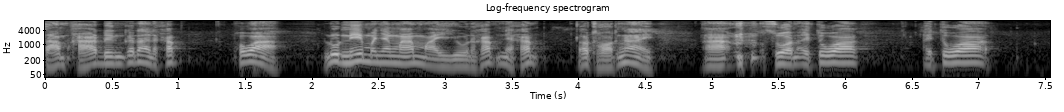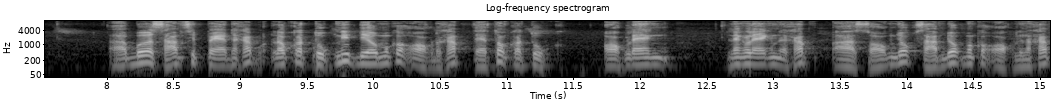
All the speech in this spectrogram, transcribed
สามขาดึงก็ได้นะครับ เพราะว่ารุ่นนี้มันยังมาใหม่อยู่นะครับเนี่ยครับเราถอดง่ายอ่าส่วนไอตัวไอตัวอ่าเบอร์ 38 นะครับ เรากระตุกนิดเดียวมันก็ออกนะครับ แต่ต้องกระตุกออกแรงแรงๆน่อยครับอสองยกสามยกมันก็ออกเลยนะครับ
